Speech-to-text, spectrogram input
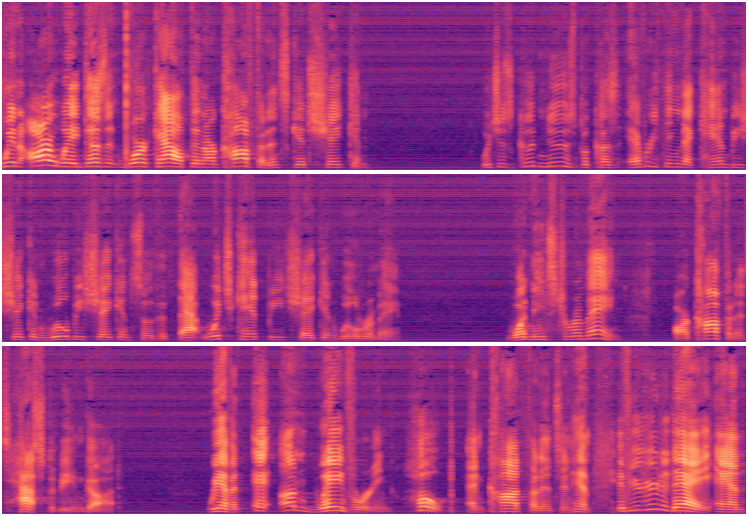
when our way doesn't work out, then our confidence gets shaken. Which is good news because everything that can be shaken will be shaken so that that which can't be shaken will remain. What needs to remain? Our confidence has to be in God. We have an unwavering hope and confidence in Him. If you're here today and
